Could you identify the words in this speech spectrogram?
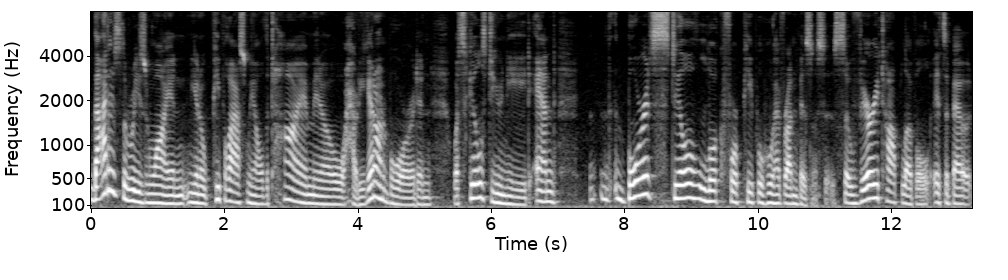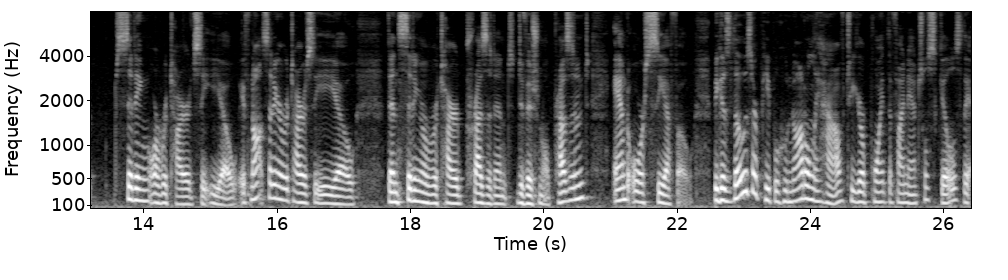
That is the reason why, and you know, people ask me all the time, you know, how do you get on board and what skills do you need? And boards still look for people who have run businesses. So, very top level, it's about sitting or retired CEO. If not sitting or retired CEO, then sitting or retired president, divisional president, and or CFO because those are people who not only have to your point the financial skills the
